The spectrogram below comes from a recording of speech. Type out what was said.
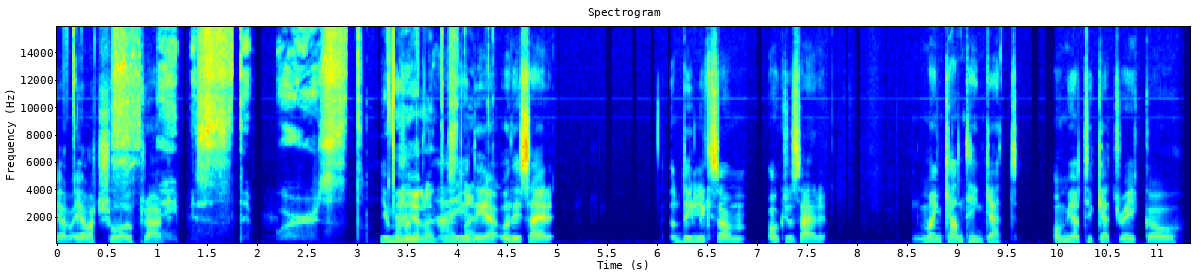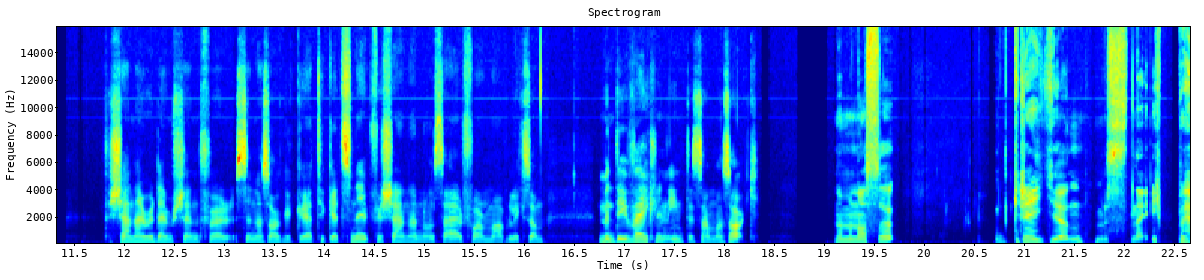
jag, jag varit så upprörd. Snape worst. Jo men Jag gillar han inte är ju Snape. det och det är så här, och det är liksom också så här, man kan tänka att om jag tycker att Draco förtjänar redemption för sina saker kan jag tycka att Snape förtjänar någon så här form av liksom, men det är verkligen inte samma sak. Nej men alltså grejen med Snape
